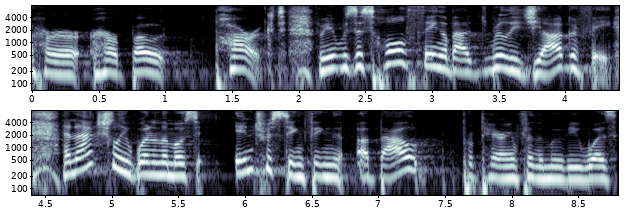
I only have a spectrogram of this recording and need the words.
her her boat parked. I mean, it was this whole thing about really geography. And actually, one of the most interesting things about preparing for the movie was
